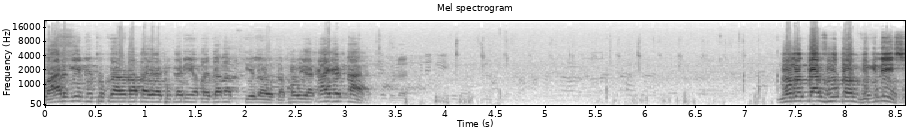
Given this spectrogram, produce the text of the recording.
वारगेने तो कारनामा या ठिकाणी या मैदानात केला होता. पाहूया काय घडणार? गोलंदाज होता विघ्नेश.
